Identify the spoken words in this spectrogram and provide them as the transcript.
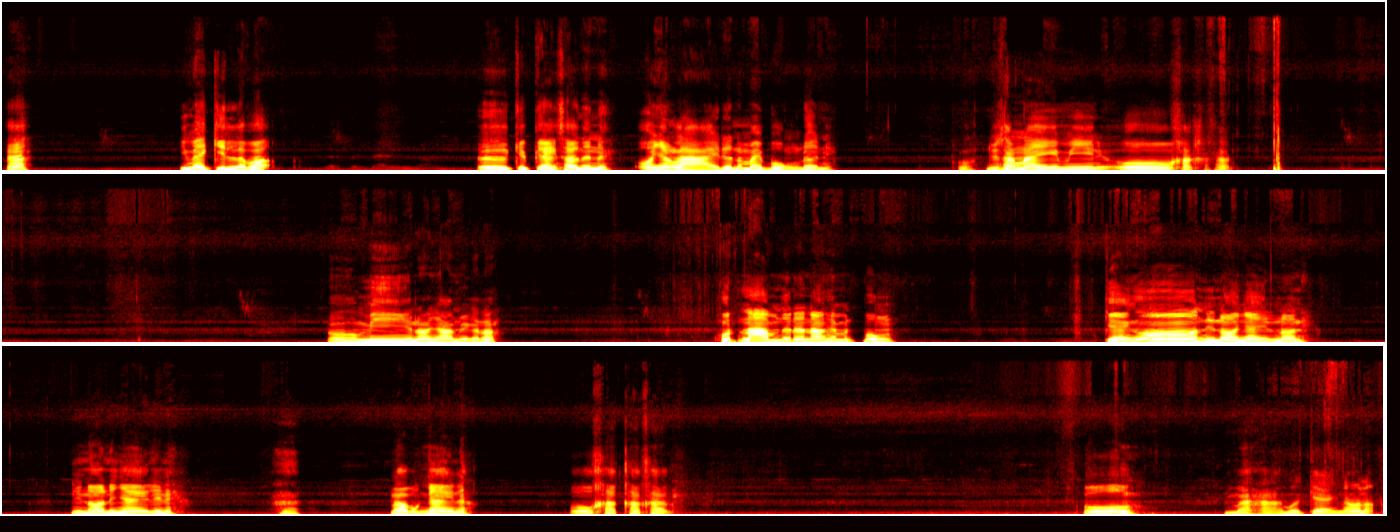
ฮะอีแม่กินแล้วปะเออเก็บแกงเช้านิดนึงโอ้ยังหลายเด้อทำไมบ่งเด้อนี่อยู่ทางในก็มีนี่โอ้คักคักคัก โอ้มีน้อยามเหมือนกันเนาะหดน้ำเด้อเด้อนะให้มันป่ง แกงอ๋อนี่นอนใหญ่นอนนี่นี่นอนนี่ใหญ่เลยนี่นอนบักใหญ่นะโอ้คักคักคักโอ้ มาหาเมื่อแกงเนาะเนาะ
